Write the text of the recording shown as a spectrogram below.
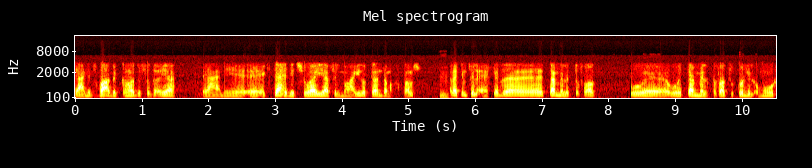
يعني في بعض القنوات الفضائية يعني آه، اجتهدت شوية في المواعيد والكلام ده ما حصلش. ولكن في الآخر آه، تم الاتفاق وتم الاتفاق في كل الأمور.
